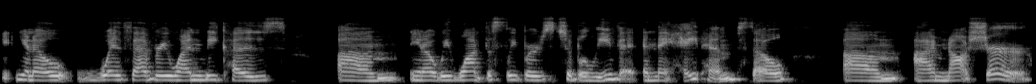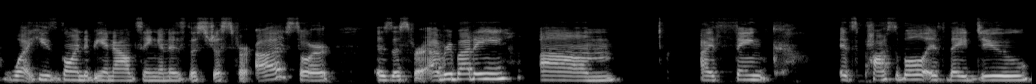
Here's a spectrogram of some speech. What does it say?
you know with everyone because um, you know, we want the sleepers to believe it and they hate him. So um, I'm not sure what he's going to be announcing. And is this just for us or is this for everybody? Um, I think it's possible if they do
